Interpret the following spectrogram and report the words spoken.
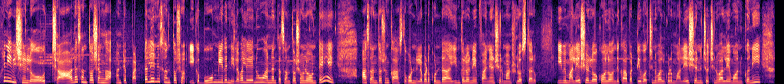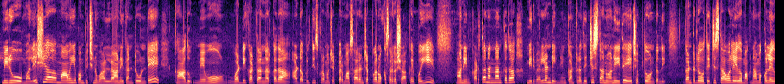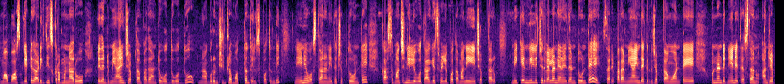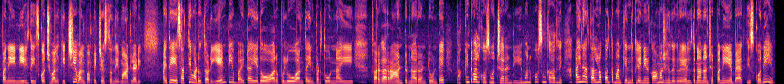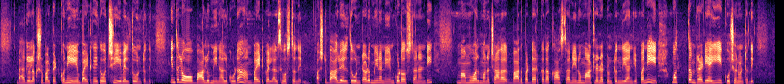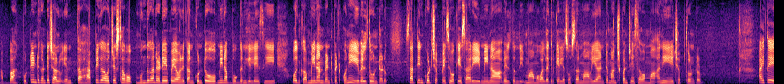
రోహిణి విషయంలో చాలా సంతోషంగా అంటే పట్టలేని సంతోషం. ఇక భూమి మీద నిలవలేను అన్నంత సంతోషంలో ఉంటే ఆ సంతోషం కాస్త కూడా నిలబడకుండా ఇంతలోనే ఫైనాన్షియల్ మనుషులు వస్తారు. ఈమె మలేషియా లోకంలో ఉంది కాబట్టి వచ్చిన వాళ్ళు కూడా మలేషియా నుంచి వచ్చిన వాళ్ళు ఏమో అనుకొని మీరు మలేషియా మామయ్య పంపించిన వాళ్ళ అని అంటూ ఉంటే కాదు మేము వడ్డీ కడతా అన్నారు కదా ఆ డబ్బులు తీసుకురామని చెప్పారు మా సార్ అని చెప్పగానే ఒక్కసారిగా షాక్ అయిపోయి "ఆ, నేను కడతానన్నాను కదా మీరు వెళ్ళండి నేను గంటలో తెచ్చిస్తాను అని అయితే చెప్తూ ఉంటుంది. గంటలో తెచ్చిస్తావో లేదో మాకు నమ్మకం లేదు. మా బాస్ గట్టిగా అడిగి తీసుకురమ్మన్నారు. లేదంటే మీ ఆయనకి చెప్తాం పదా అంటే వద్దు వద్దు. నా గురించి ఇంట్లో మొత్తం తెలిసిపోతుంది. నేనే వస్తానని అయితే చెప్తూ ఉంటే కాస్త మంచి నీళ్ళు ఇవ్వు, తాగేసి వెళ్ళిపోతామని చెప్తారు. మీకేం నీళ్ళు ఇచ్చేది వెళ్ళండి అనేది అంటూ ఉంటే సరే పదా మీ ఆయన దగ్గరికి చెప్తాము అంటే ఉండండి నేనే తెస్తాను అని చెప్పని నీళ్ళు తీసుకొచ్చి వాళ్ళకి ఇచ్చి వాళ్ళని పంపించేస్తుంది మాట్లాడి. అయితే సత్యం అడుగుతాడు ఏంటి బయట ఏదో అరుపులు అంతా వినపడుతూ ఉన్నాయి త్వరగా రా అంటున్నారు అంటూ ఉంటే పక్కింటి వాళ్ళ కోసం వచ్చారండి మన కోసం కాదులే. అయినా తలనొప్పి అంతా మనకెందుకులే? నేను కామాక్షి దగ్గర వెళ్తున్నాను అని చెప్పని బ్యాగ్ తీసుకొని బ్యాగ్లో లక్ష రూపాయలు పెట్టుకొని బయటకైతే వచ్చి వెళ్తూ ఉంటుంది. ఇంతలో బాలు మీనాలు కూడా బయటకు వెళ్ళాల్సి వస్తుంది. ఫస్ట్ బాలు వెళ్తూ ఉంటాడు. మీనా నేను కూడా వస్తానండి. మా అమ్మ వాళ్ళు మొన్న చాలా బాధపడ్డారు కదా కాస్త నేను మాట్లాడినట్టు ఉంటుంది అని చెప్పని మొత్తం రెడీ అయ్యి కూర్చొని ఉంటుంది. అబ్బా పుట్టింటికంటే చాలు. ఎంత హ్యాపీగా వచ్చేస్తావో. ముందుగా రెడీ అయిపోయావని అనుకుంటూ మీనా బొగ్గని వెళ్ళేసి ఓ ఇంకా మీనాని వెంట పెట్టుకొని వెళ్తూ ఉంటాడు. సత్యం కూడా చెప్పేసి ఒకేసారి మీనా వెళ్తుంది. మా అమ్మ వాళ్ళ దగ్గరికి వెళ్ళేసి వస్తాను మావయ్య అంటే మంచి పని చేసావమ్మా అని చెప్తూ ఉంటాడు. అయితే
